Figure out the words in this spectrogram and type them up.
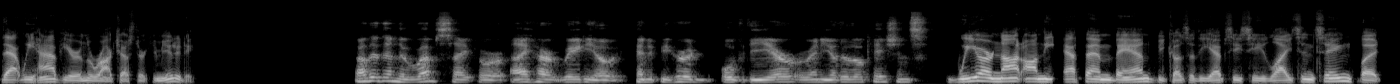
that we have here in the Rochester community. Other than the website or iHeartRadio, can it be heard over the air or any other locations? We are not on the FM band because of the FCC licensing, but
